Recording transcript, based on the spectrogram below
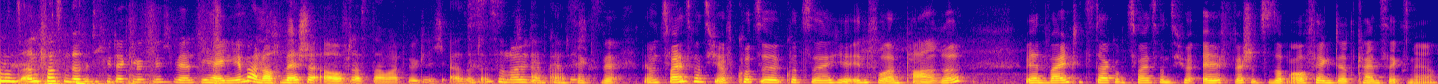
Und uns anfassen, damit ich wieder glücklich werde. Die hängen immer noch Wäsche auf. Das dauert wirklich. Also Das, das sind so Leute, die haben keinen. Sex mehr. Wir haben 22 Uhr, kurze, kurze hier Info an Paare. Wer an Valentinstag um 22.11 Uhr Wäsche zusammen aufhängt, der hat keinen Sex mehr.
